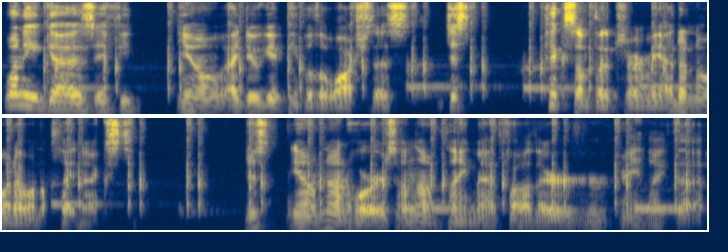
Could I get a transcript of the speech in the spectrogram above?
One of you guys, if you you know, I do get people to watch this, just pick something for me. I don't know what I want to play next. Just, you know, not horrors. I'm not playing Mad Father or anything like that.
